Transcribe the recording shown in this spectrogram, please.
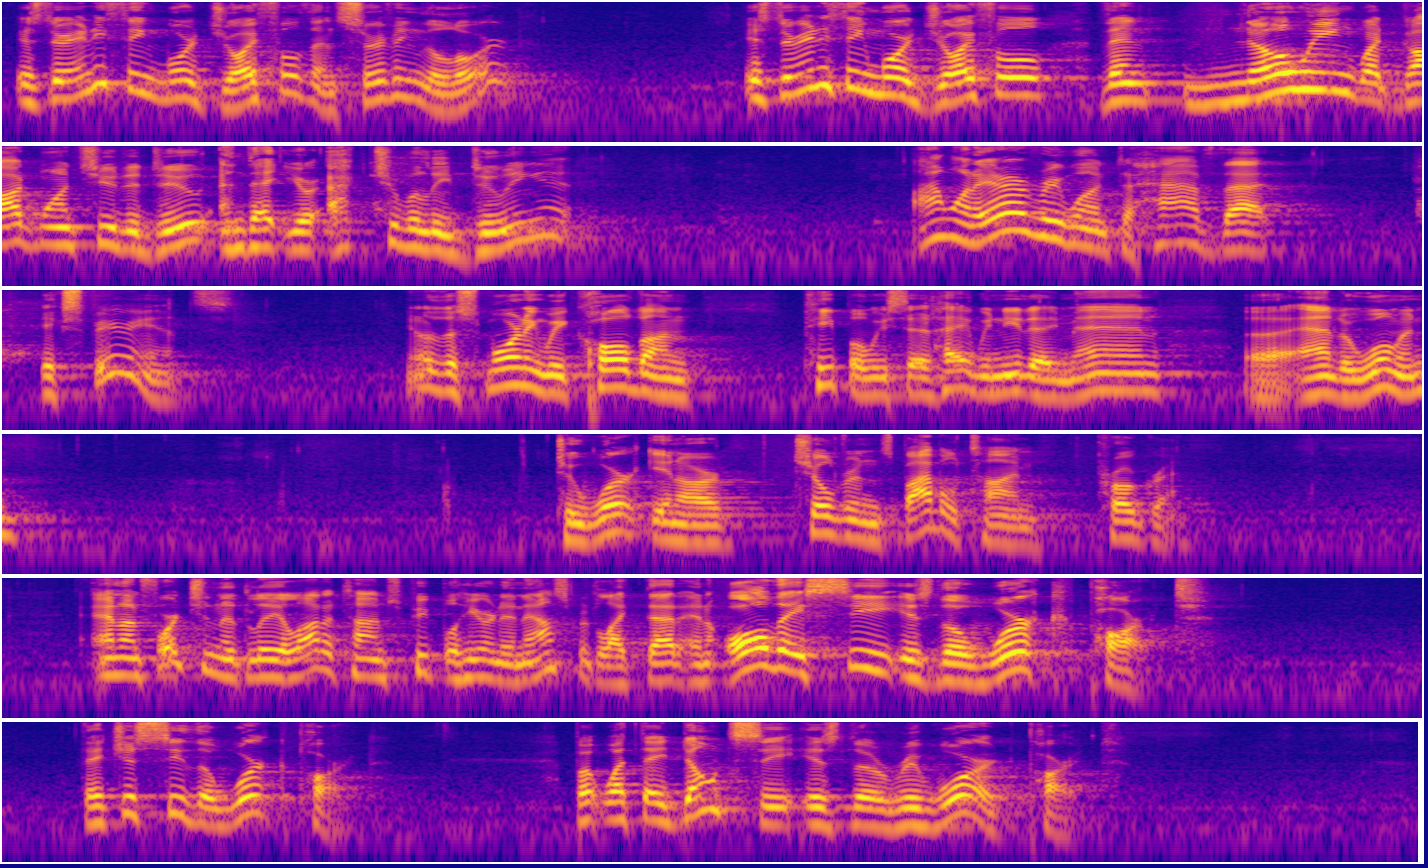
Is there anything more joyful than serving the Lord? Is there anything more joyful than knowing what God wants you to do and that you're actually doing it? I want everyone to have that experience. You know, this morning we called on people, we said, hey, we need a man uh, and a woman to work in our children's Bible time program. And unfortunately, a lot of times people hear an announcement like that and all they see is the work part. They just see the work part. But what they don't see is the reward part.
